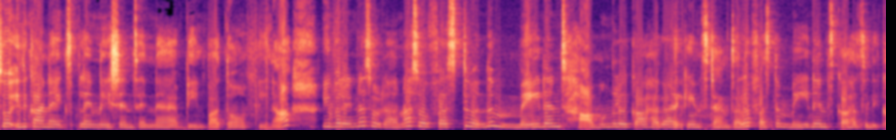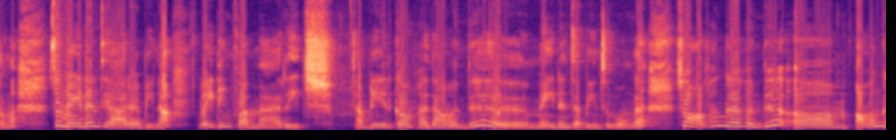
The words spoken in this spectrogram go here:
so இதுக்கான எக்ஸ்பிளனேஷன்ஸ் என்ன அப்படின்னு பார்த்தோம் அப்படின்னா இவர் என்ன சொல்கிறாருன்னா ஸோ ஃபஸ்ட்டு வந்து மெய்டன்ஸ் அவங்களுக்காக தான் செகண்ட் ஸ்டான்ஸால் ஃபஸ்ட்டு மெய்டன்ஸ்க்காக சொல்லியிருக்காங்க. ஸோ மெய்டன்ஸ் யார் அப்படின்னா வெயிட்டிங் ஃபார் மேரேஜ் அப்படி இருக்கவங்க தான் வந்து மெய்டன்ஸ் அப்படின்னு சொல்லுவாங்க. ஸோ அவங்க வந்து um, அவங்க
